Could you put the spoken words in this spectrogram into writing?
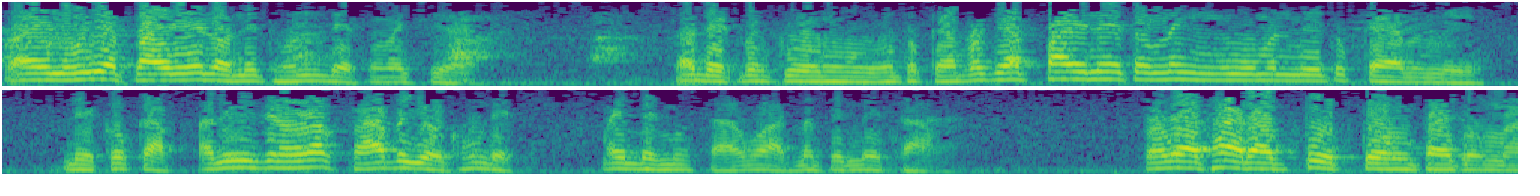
ไปหนูอย่าไปเดี๋ยวหล่นในถุนเด็กมันไม่เชื่อ แล้วเด็กมันกลัวงูตุ๊กแกบอกอย่าไปเนี่ยตรงนี้งูมันมีตุ๊กแกมันมี เด็กก็กลับ อันนี้เรารักษาประโยชน์ของเด็ก ไม่เป็นมุสาวาทมันเป็นเมตตาแต่ว่าถ้าเราพูดตรงไปตรงมา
